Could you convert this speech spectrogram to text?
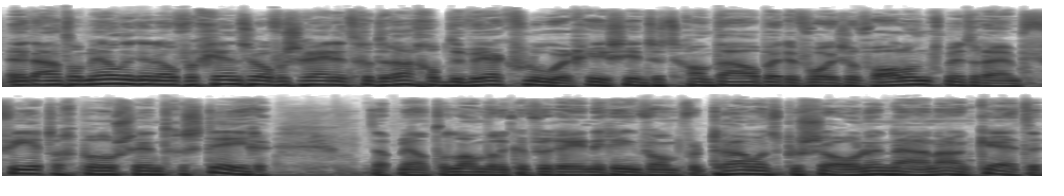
Het aantal meldingen over grensoverschrijdend gedrag op de werkvloer... is sinds het schandaal bij de Voice of Holland met ruim 40% gestegen. Dat meldt de Landelijke Vereniging van Vertrouwenspersonen na een enquête.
